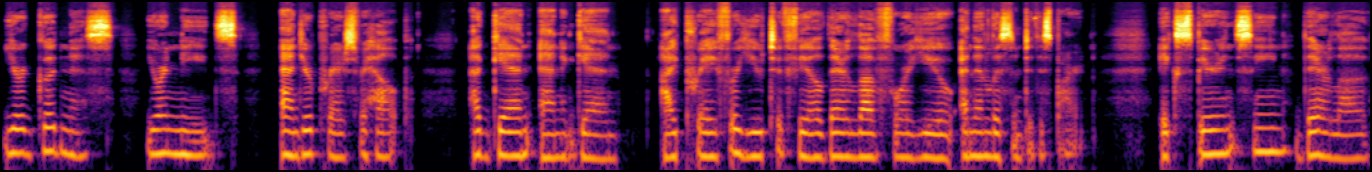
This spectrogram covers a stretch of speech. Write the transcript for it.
your goodness, your needs, and your prayers for help. Again and again, I pray for you to feel their love for you. And then listen to this part. Experiencing their love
